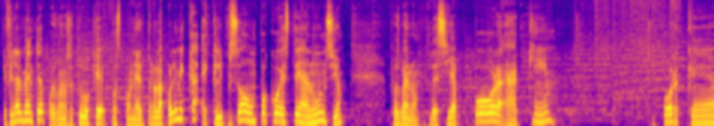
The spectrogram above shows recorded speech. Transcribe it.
que finalmente, pues bueno, se tuvo que posponer. Pero la polémica eclipsó un poco este anuncio. Pues bueno, decía por aquí, porque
